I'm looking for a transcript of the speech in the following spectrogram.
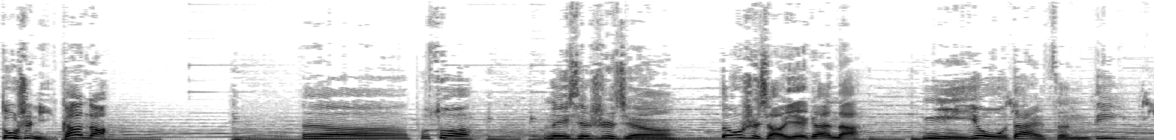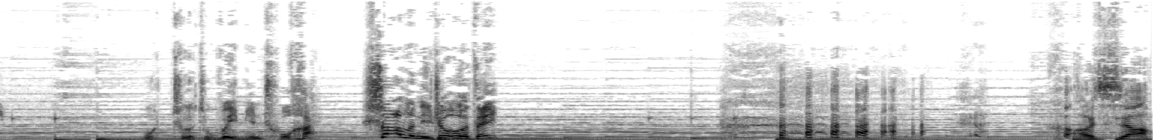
都是你干的？哎呀，不错，那些事情都是小爷干的，你又待怎地？我这就为民除害，杀了你这恶贼！好笑，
